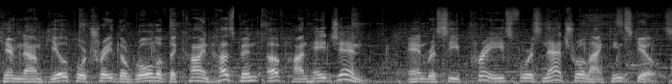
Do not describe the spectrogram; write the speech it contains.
Kim Nam Gil portrayed the role of the kind husband of Han Hae Jin and received praise for his natural acting skills.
